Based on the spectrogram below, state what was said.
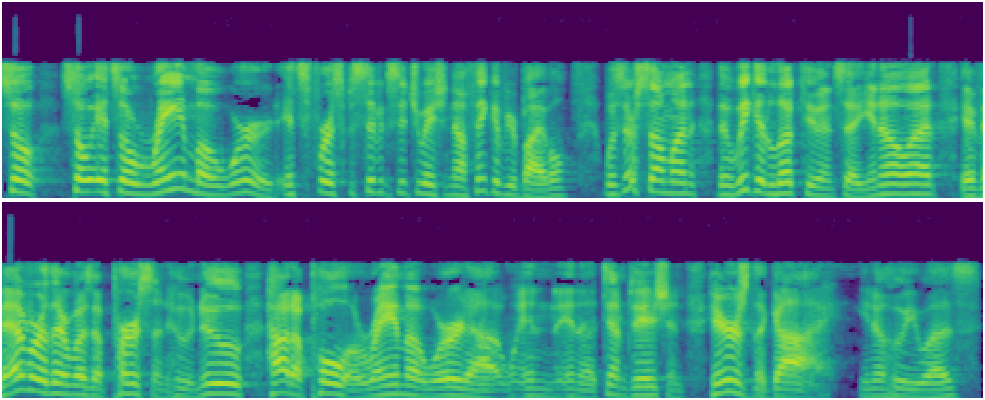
So, so it's a rhema word. It's for a specific situation. Now think of your Bible. Was there someone that we could look to and say, you know what? If ever there was a person who knew how to pull a rhema word out in, in a temptation, here's the guy. You know who he was?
